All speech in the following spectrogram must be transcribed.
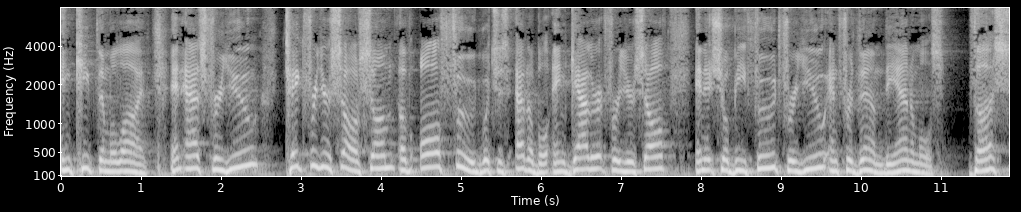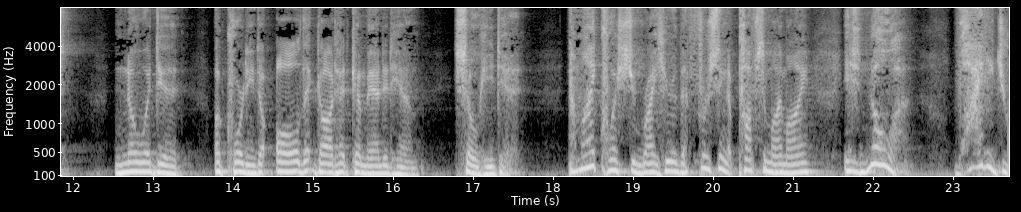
and keep them alive. And as for you, take for yourself some of all food which is edible and gather it for yourself, and it shall be food for you and for them, the animals. Thus Noah did according to all that God had commanded him. So he did. Now, my question right here, the first thing that pops in my mind is Noah, why did you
